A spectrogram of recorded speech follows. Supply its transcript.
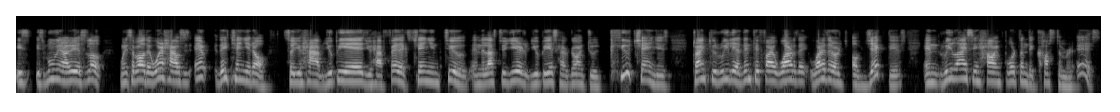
is is moving a little slow. When it's about the warehouses, they change it all. So you have UPS, you have FedEx changing too. In the last two years, UPS have gone through huge changes, trying to really identify what are the what are their objectives and realizing how important the customer is.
